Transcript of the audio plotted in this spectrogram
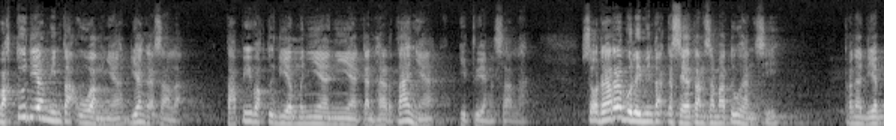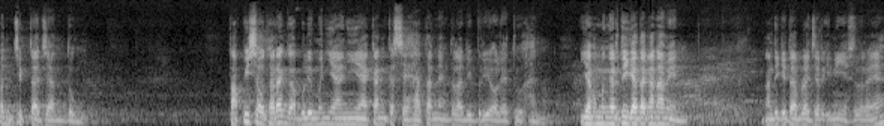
Waktu dia minta uangnya, dia nggak salah. Tapi waktu dia menyia-nyiakan hartanya, itu yang salah. Saudara boleh minta kesehatan sama Tuhan sih, karena dia pencipta jantung. Tapi saudara nggak boleh menyia-nyiakan kesehatan yang telah diberi oleh Tuhan. Yang mengerti katakan amin. Nanti kita belajar ini ya saudara ya.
